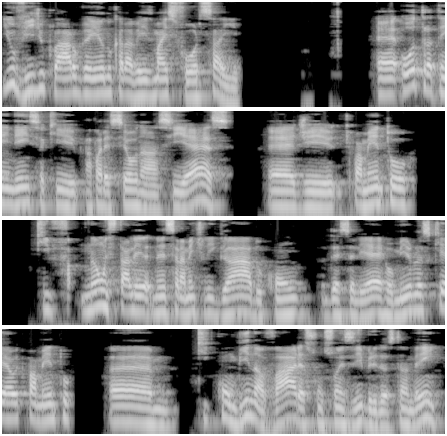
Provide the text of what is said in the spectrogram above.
E o vídeo, claro, ganhando cada vez mais força aí. É, outra tendência que apareceu na CES é de equipamento que não está necessariamente ligado com DSLR ou mirrorless, que é o equipamento é, que combina várias funções híbridas também,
